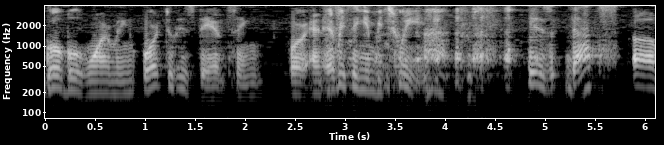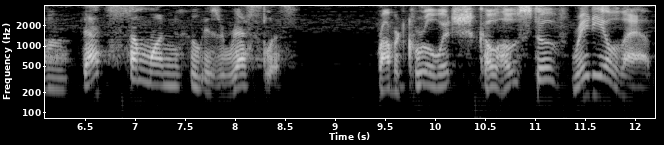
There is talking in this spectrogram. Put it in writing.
global warming or to his dancing or and everything in between is that's um, that's someone who is restless Robert Krulwich, co-host of Radio Lab.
